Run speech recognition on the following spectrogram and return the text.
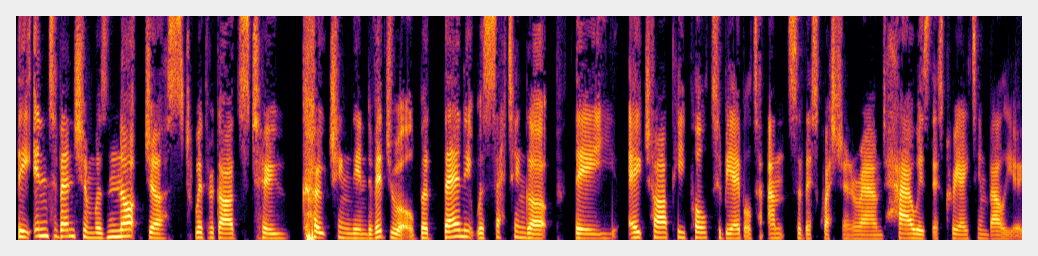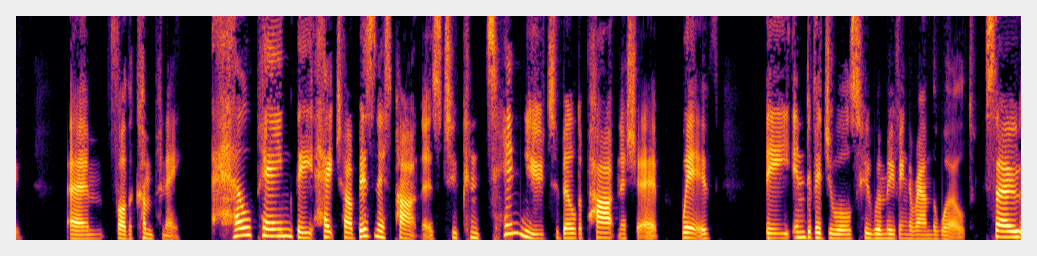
the intervention was not just with regards to coaching the individual, but then it was setting up the HR people to be able to answer this question around how is this creating value um, for the company. Helping the HR business partners to continue to build a partnership with the individuals who were moving around the world. So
